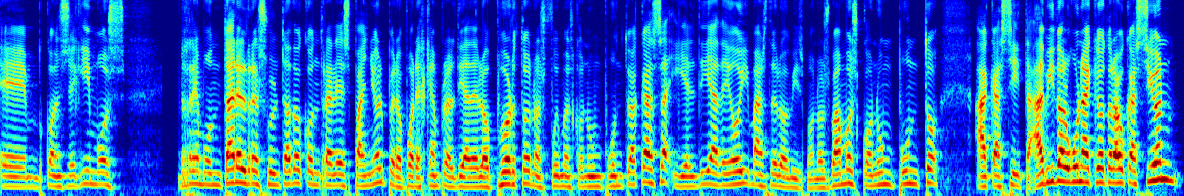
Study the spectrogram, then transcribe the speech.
em, conseguimos remontar el resultado contra el español, pero por ejemplo el día del Oporto nos fuimos con un punto a casa y el día de hoy más de lo mismo, nos vamos con un punto a casita. ¿Ha habido alguna que otra ocasión?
